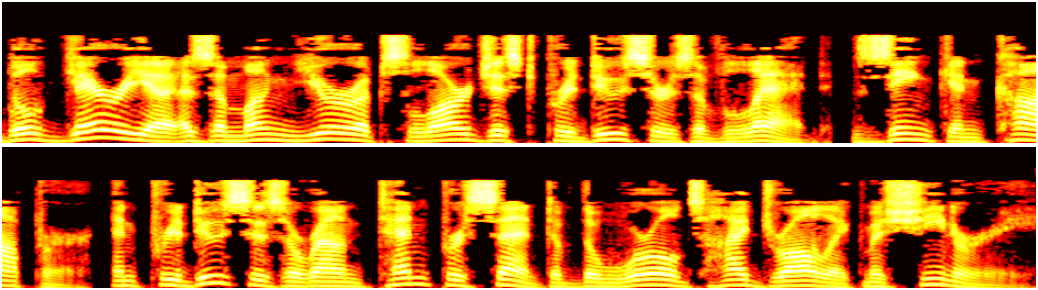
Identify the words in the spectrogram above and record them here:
Bulgaria is among Europe's largest producers of lead, zinc and copper, and produces around 10% of the world's hydraulic machinery.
